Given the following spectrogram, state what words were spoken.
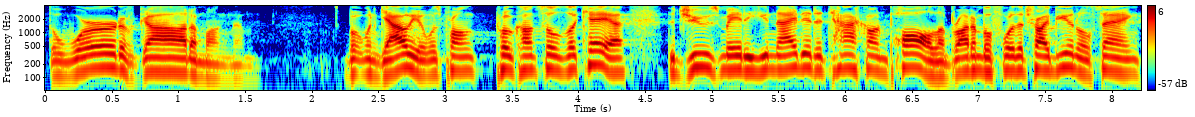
the word of God among them. But when Gallio was proconsul of Achaia, the Jews made a united attack on Paul and brought him before the tribunal, saying,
